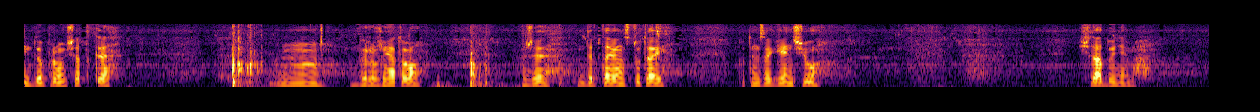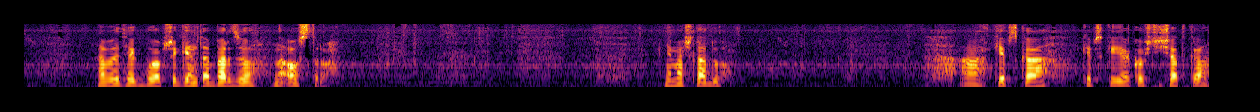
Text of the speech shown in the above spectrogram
I dobrą siatkę mm, wyróżnia to, że deptając tutaj po tym zagięciu śladu nie ma. Nawet jak była przegięta bardzo na ostro. Nie ma śladu. A kiepska, kiepskiej jakości siatka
